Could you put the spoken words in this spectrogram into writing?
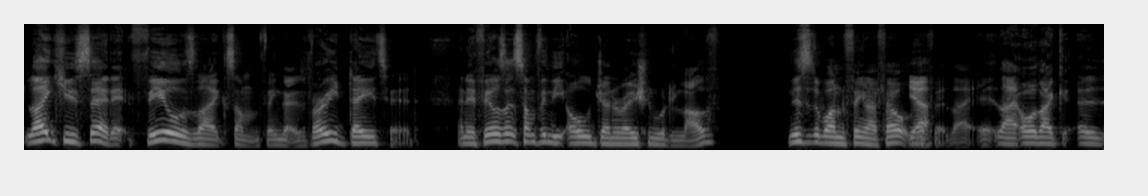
like you said, it feels like something that is very dated, and it feels like something the old generation would love. This is the one thing I felt Yeah. with it, like, it, like or like uh,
